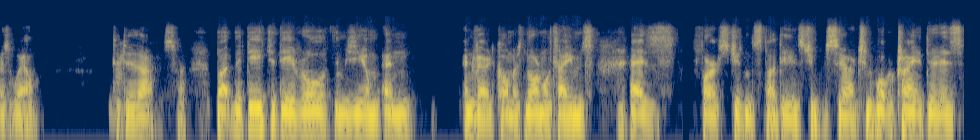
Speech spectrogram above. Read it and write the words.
as well to right. do that. So, but the day-to-day role of the museum in inverted commas normal times is for student study and student research. And what we're trying to do is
